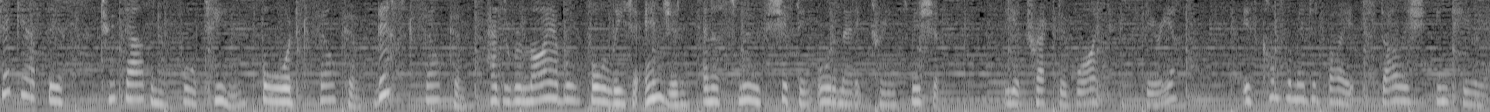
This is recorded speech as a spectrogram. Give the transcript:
Check out this 2014 Ford Falcon. This Falcon has a reliable 4 litre engine and a smooth shifting automatic transmission. The attractive white exterior is complemented by its stylish interior.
